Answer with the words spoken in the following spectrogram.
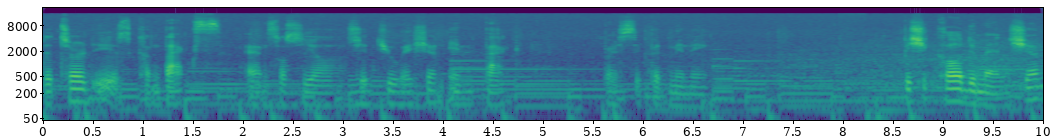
The third is context and social situation impact perceived meaning. Physical dimension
